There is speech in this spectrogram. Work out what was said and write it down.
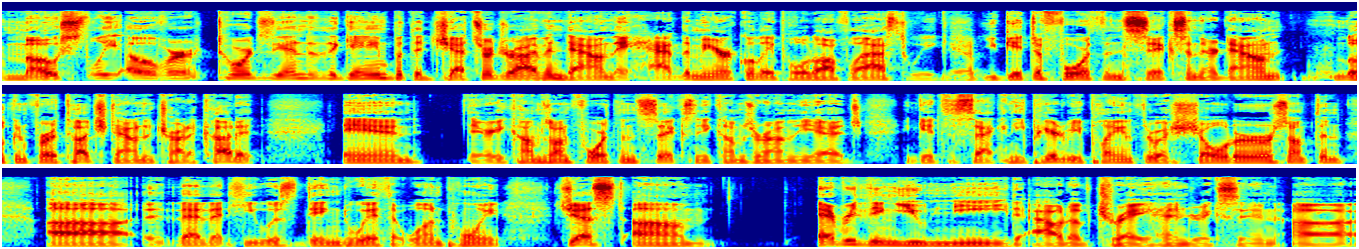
mostly over towards the end of the game, but the Jets are driving down. They had the miracle they pulled off last week. Yep. You get to fourth and six, and they're down looking for a touchdown to try to cut it. And there he comes on fourth and six, and he comes around the edge and gets a sack. And he appeared to be playing through a shoulder or something uh, that that he was dinged with at one point. Just um, everything you need out of Trey Hendrickson uh,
